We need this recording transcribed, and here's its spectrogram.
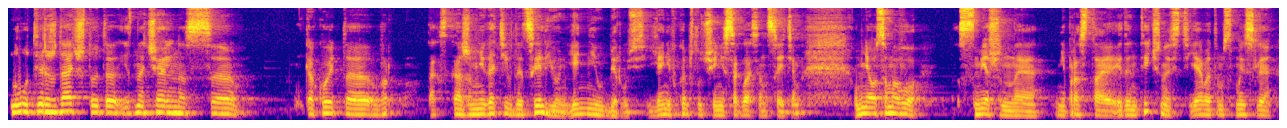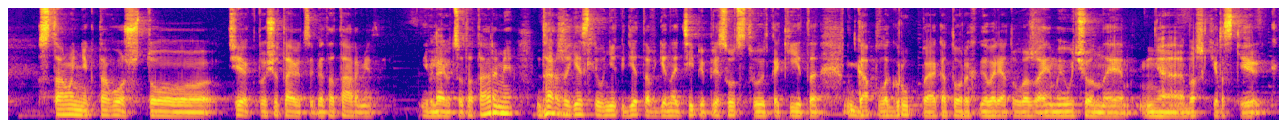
Ну, утверждать, что это изначально с какой-то так скажем, негативной целью я не уберусь. Я ни в коем случае не согласен с этим. У меня у самого смешанная, непростая идентичность. Я в этом смысле сторонник того, что те, кто считают себя татарами, являются татарами, даже если у них где-то в генотипе присутствуют какие-то гаплогруппы, о которых говорят уважаемые ученые э, башкирские,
